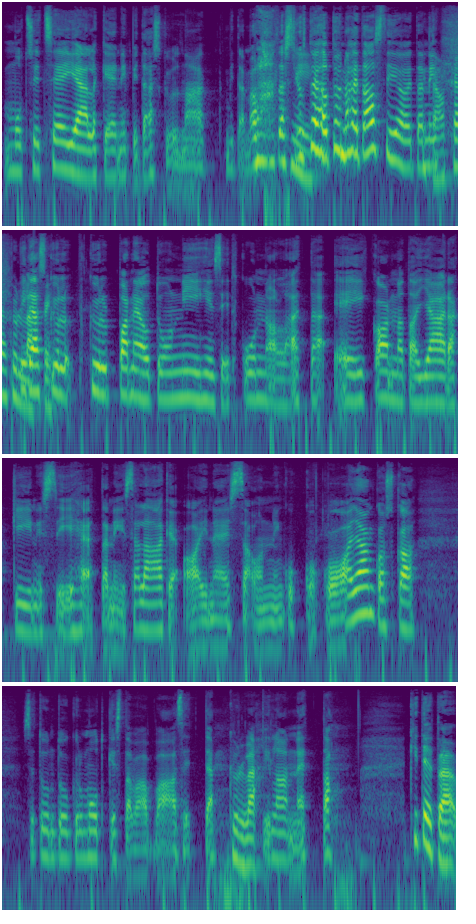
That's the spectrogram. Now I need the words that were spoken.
mutta sitten sen jälkeen niin pitäisi kyllä nämä, mitä me ollaan tässä niin. juteltu näitä asioita, niin pitäisi kyllä, kyllä paneutua niihin sit kunnolla, että ei kannata jäädä kiinni siihen, että niissä lääkeaineissa on niin kuin koko ajan, koska se tuntuu kyllä mutkistavaa vaan sitten kyllä. tilannetta kiteytä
